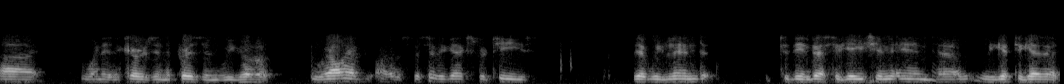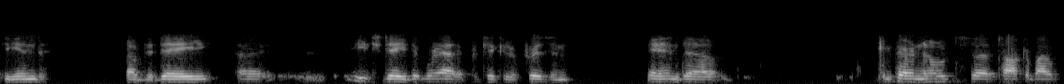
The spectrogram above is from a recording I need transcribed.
Uh, when it occurs in the prison, we go. We all have a specific expertise that we lend to the investigation, and uh, we get together at the end of the day, uh, each day that we're at a particular prison, and uh, compare notes, uh, talk about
